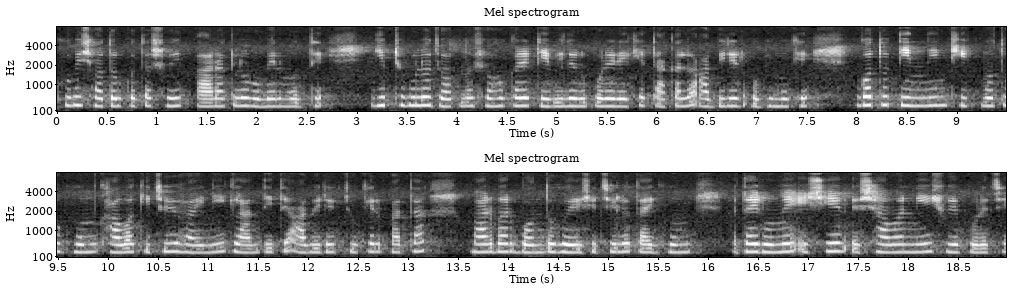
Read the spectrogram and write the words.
খুবই সতর্কতার সহিত পা রাখল রুমের মধ্যে। গিফটগুলো যত্ন সহকারে টেবিলের উপরে রেখে তাকালো আবিরের অভিমুখে। গত তিন দিন ঠিকমতো ঘুম খাওয়া কিছুই হয়নি। ক্লান্তিতে আবিরের চোখের পাতা বারবার বন্ধ হয়ে এসেছিল, তাই ঘুম তাই রুমে এসে শাওয়ার নিয়ে শুয়ে পড়েছে।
